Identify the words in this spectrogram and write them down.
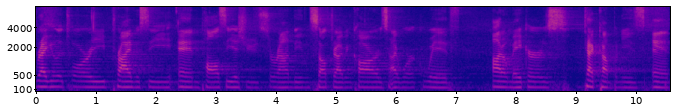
regulatory, privacy, and policy issues surrounding self driving cars. I work with automakers, tech companies, and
